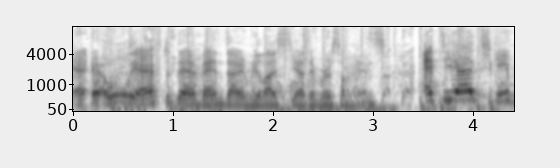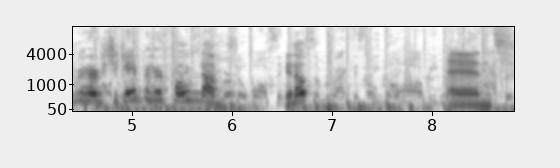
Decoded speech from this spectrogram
uh, only after the event I realized, yeah, there were some hints. At the end, she gave me her, she gave me her phone number. You know? And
